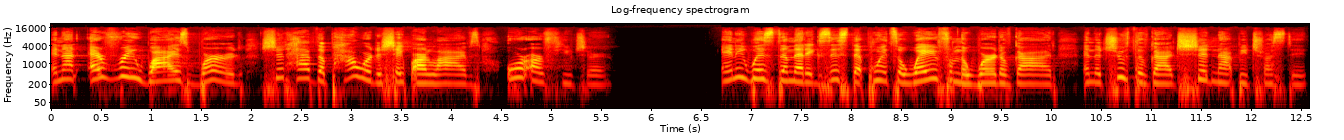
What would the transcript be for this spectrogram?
And not every wise word should have the power to shape our lives or our future. Any wisdom that exists that points away from the word of God and the truth of God should not be trusted.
